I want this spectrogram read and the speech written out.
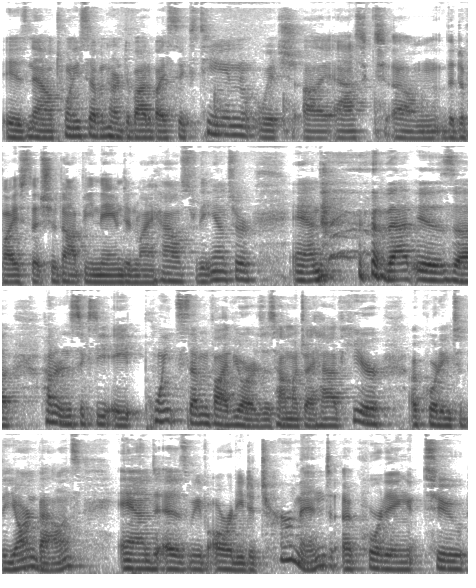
is now 2700 divided by 16, which I asked um, the device that should not be named in my house for the answer. And that is uh, 168.75 yards is how much I have here according to the yarn balance. And as we've already determined, according to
